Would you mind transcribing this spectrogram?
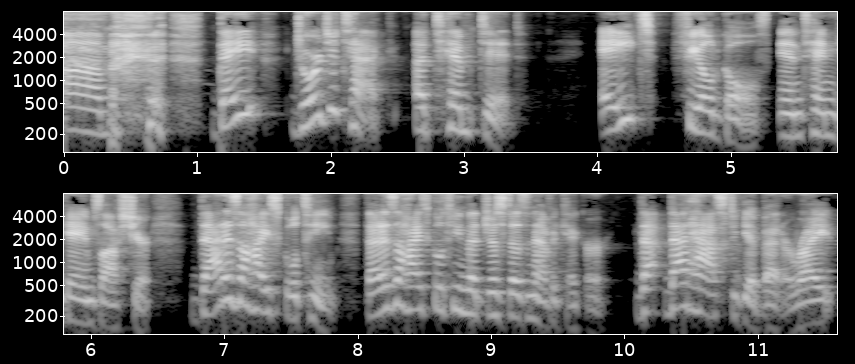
um, they Georgia Tech attempted eight field goals in 10 games last year. That is a high school team. That is a high school team that just doesn't have a kicker. That that has to get better, right?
